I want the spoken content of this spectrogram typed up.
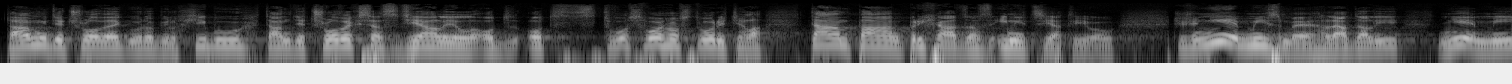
Tam, kde človek urobil chybu, tam, kde človek sa zdialil od, od stvo, svojho stvoriteľa, tam pán prichádza s iniciatívou. Čiže nie my sme hľadali, nie my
